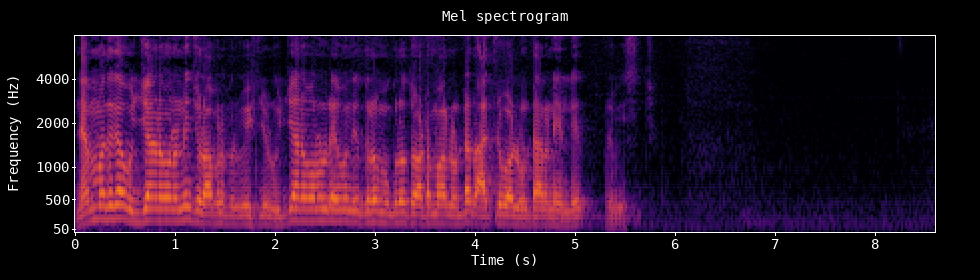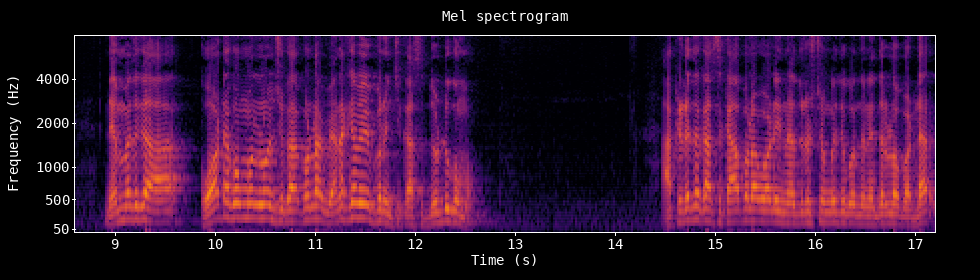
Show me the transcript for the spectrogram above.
నెమ్మదిగా ఉద్యానవనం నుంచి లోపల ప్రవేశించాడు. ఉద్యానవనంలో ఏముంది? ఇద్దరు ముగ్గురు తోటమాలు ఉంటారు. రాత్రి వాళ్ళు ఉంటారని ఏం లేదు. ప్రవేశించాడు. నెమ్మదిగా కోట గుమ్మంలోంచి కాకుండా వెనక వైపు నుంచి కాస్త దొడ్డు గుమ్మం. అక్కడేదో కాస్త కాపలా వాడి అదృష్టం కొద్దీ కొంత నిద్రలో పడ్డారు.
